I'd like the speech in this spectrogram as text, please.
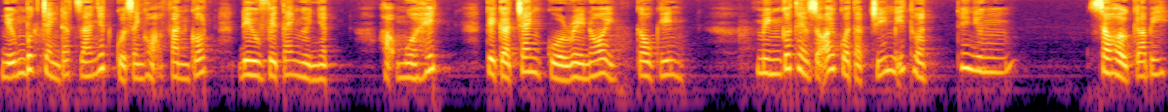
những bức tranh đắt giá nhất của danh họa Van Gogh đều về tay người Nhật. Họ mua hết, kể cả tranh của Renoir, Gauguin. Mình có theo dõi qua tạp chí mỹ thuật, thế nhưng... Sao hở Gabi?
